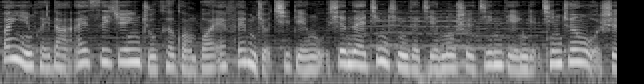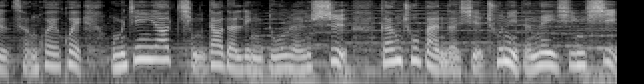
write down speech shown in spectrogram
欢迎回到 IC 之音竹科广播 FM 九七点五。现在进行的节目是《经典也青春》，我是陈慧慧。我们今天邀请到的领读人是刚出版的《写出你的内心戏》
